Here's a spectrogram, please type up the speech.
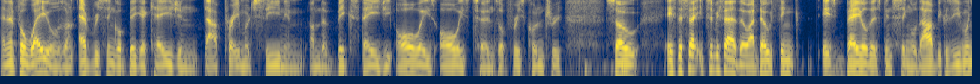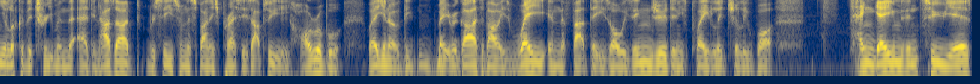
And then for Wales, on every single big occasion that I've pretty much seen him on the big stage, he always, always turns up for his country. So it's the same. To be fair, though, I don't think it's Bale that's been singled out because even when you look at the treatment that Eden Hazard receives from the Spanish press, it's absolutely horrible. Where you know they make regards about his weight and the fact that he's always injured and he's played literally what 10 games in two years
